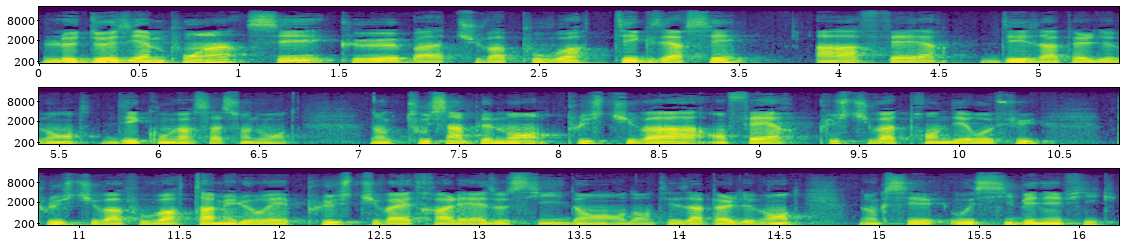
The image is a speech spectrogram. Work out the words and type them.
Le deuxième point, c'est que bah, tu vas pouvoir t'exercer à faire des appels de vente, des conversations de vente. Donc tout simplement, plus tu vas en faire, plus tu vas te prendre des refus, plus tu vas pouvoir t'améliorer, plus tu vas être à l'aise aussi dans, tes appels de vente. Donc c'est aussi bénéfique.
